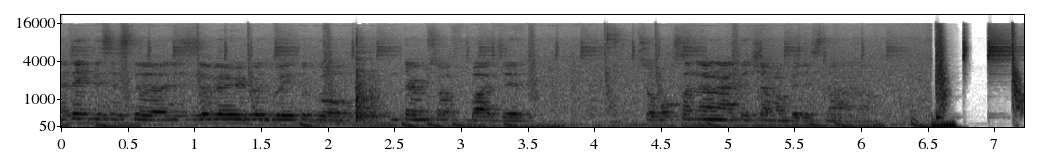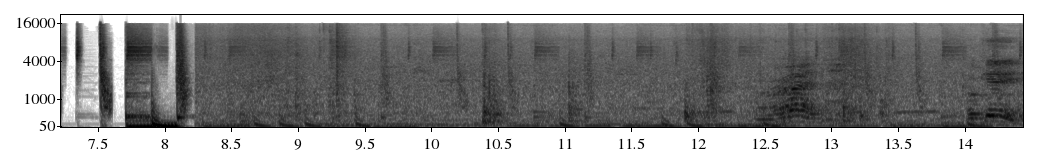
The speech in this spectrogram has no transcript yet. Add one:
I think this is the this is a very good way to go in terms of budget. So buksan lang natin siya mabilis na ano. Alright. Okay.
